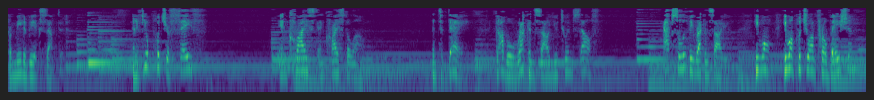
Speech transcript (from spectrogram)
for me to be accepted. And if you'll put your faith in Christ and Christ alone, then today God will reconcile you to Himself. Absolutely reconcile you. He won't, he won't put you on probation.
